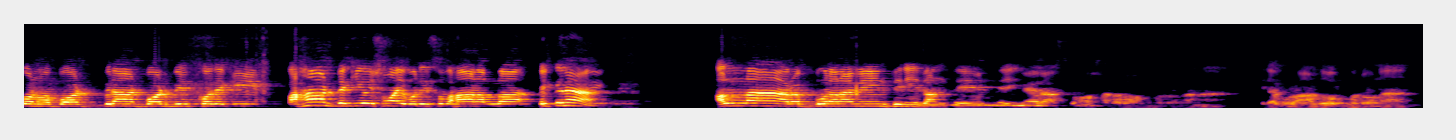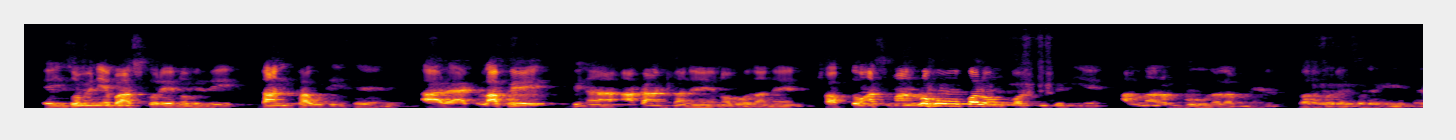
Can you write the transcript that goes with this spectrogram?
কোন বট, বিরাট বট বৃক্ষ দেখি, পাহাড় দেখি ওই সময় বলি সুবাহান আল্লাহ ঠিক না? আল্লাহ রব্বুল আলামিন তিনি জানতেন, এই মেরাজ কোনো সাধারণ ঘটনা না। এটা বড় আজব ঘটনা। এই জমিনে বাস করে নবীজি দান খা উঠিয়েছেন, আর এক লাফে বিনা আকাশ জানে, নব জানে, সপ্ত আসমান রহু কলম কষ্টি পেরিয়ে আল্লাহ রব্বুল আলামিনের দরবারে চলে গিয়েছে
